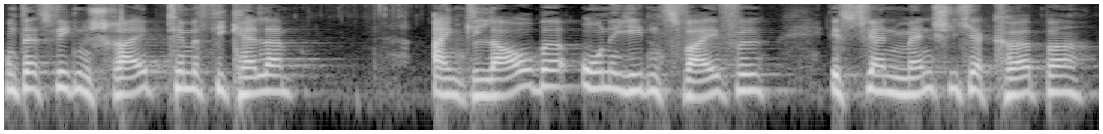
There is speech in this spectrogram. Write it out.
Und deswegen schreibt Timothy Keller, ein Glaube ohne jeden Zweifel ist wie ein menschlicher Körper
